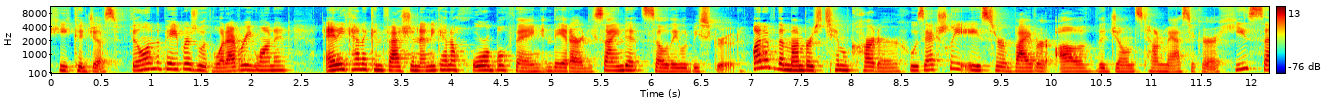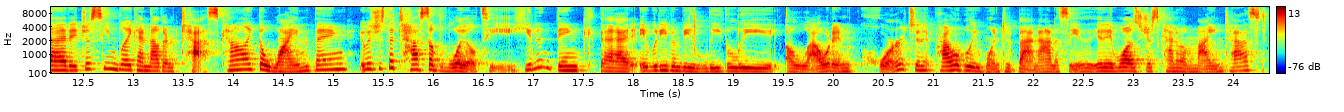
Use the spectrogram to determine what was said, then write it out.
he could just fill in the papers with whatever he wanted, any kind of confession, any kind of horrible thing, and they had already signed it, so they would be screwed. One of the members, Tim Carter, who was actually a survivor of the Jonestown Massacre, he said it just seemed like another test, kind of like the wine thing. It was just a test of loyalty. He didn't think that it would even be legally allowed in court, and it probably wouldn't have been, honestly. It was just kind of a mind test.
